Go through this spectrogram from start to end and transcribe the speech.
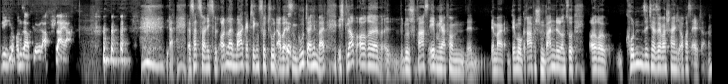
wie unser blöder Flyer. ja, das hat zwar nichts mit Online-Marketing zu tun, aber ist ein guter Hinweis. Ich glaube, eure, du sprachst eben ja vom äh, demografischen Wandel und so, eure Kunden sind ja sehr wahrscheinlich auch was älter, ne?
